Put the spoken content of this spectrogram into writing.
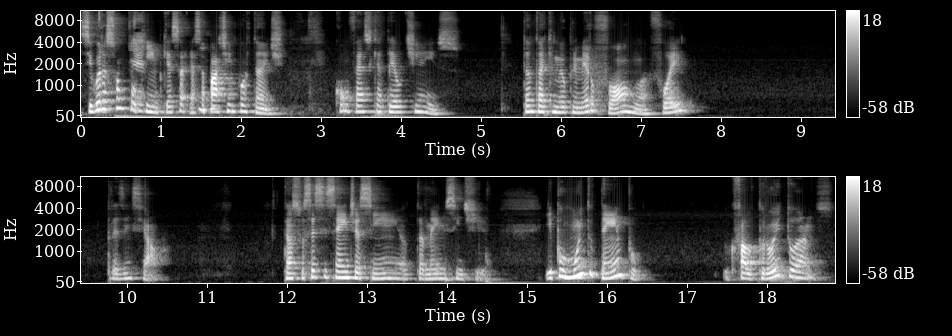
Segura só um é. pouquinho, é. porque essa, essa uhum. parte é importante. Confesso que até eu tinha isso. Tanto é que meu primeiro fórmula foi presencial. Então, se você se sente assim, eu também me sentia. E por muito tempo, eu falo por oito anos,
